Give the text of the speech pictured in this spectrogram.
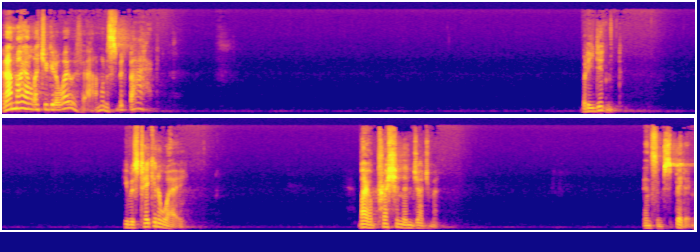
And I'm not going to let you get away with that. I'm going to spit back. But he didn't. He was taken away by oppression and judgment and some spitting.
